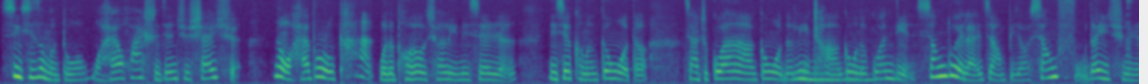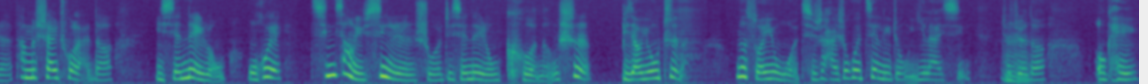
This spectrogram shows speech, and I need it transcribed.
信息这么多，我还要花时间去筛选，那我还不如看我的朋友圈里那些人，那些可能跟我的价值观啊、跟我的立场啊、跟我的观点相对来讲比较相符的一群人，他们筛出来的一些内容，我会倾向于信任说这些内容可能是比较优质的。那所以，我其实还是会建立这种依赖性，就觉得、OK，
